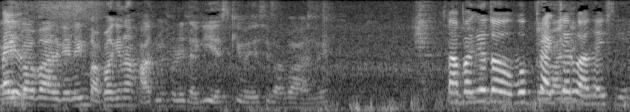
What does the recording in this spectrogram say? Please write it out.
भाई पापा हार गए लेकिन पापा के ना हाथ में थोड़ी लगी है इसकी वजह से पापा हार गए। पापा के तो वो फ्रैक्चर हुआ था इसलिए।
